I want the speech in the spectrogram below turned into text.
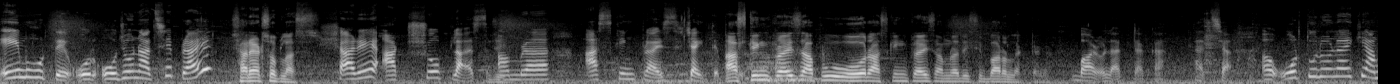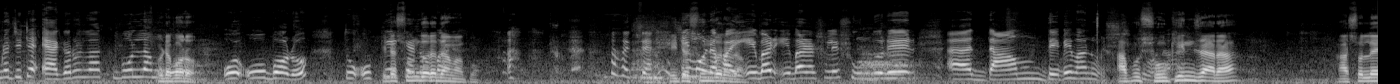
এই মুহূর্তে ওর ওজন আছে প্রায় সাড়ে আটশো প্লাস সাড়ে আটশো প্লাস আমরা আস্কিং প্রাইস চাইতে পারি। আস্কিং প্রাইস আপু ওর আস্কিং প্রাইস আমরা দিচ্ছি বারো লাখ টাকা। বারো লাখ টাকা। আচ্ছা ওর তুলনায় কি আমরা যেটা এগারো লাখ বললাম ওটা ও- বড়। ও বড় তো ওকে কেন দাম আপু। আচ্ছা কি মনে হয়? এবার এবার আসলে সুন্দরের দাম দেবে মানুষ আপু শৌখিন যারা আসলে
